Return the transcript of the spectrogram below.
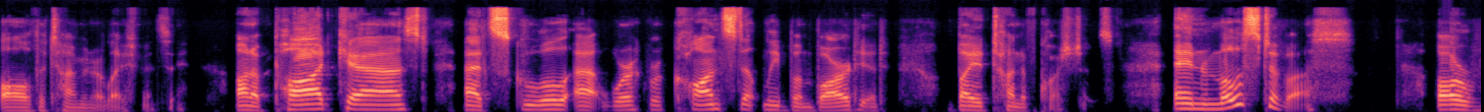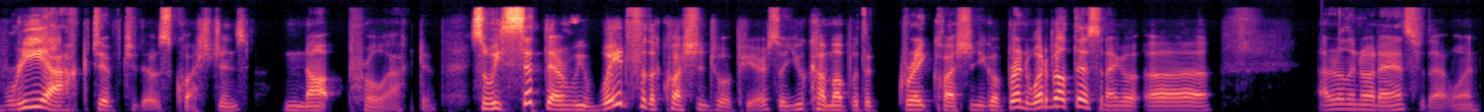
all the time in our life, Mitzi. On a podcast, at school, at work, we're constantly bombarded by a ton of questions. And most of us are reactive to those questions, not proactive. So we sit there and we wait for the question to appear. So you come up with a great question. You go, Brendan, what about this? And I go, uh, I don't really know how to answer that one.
